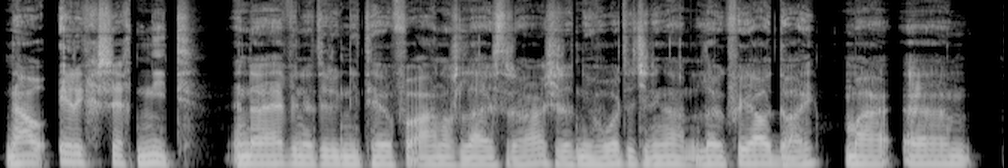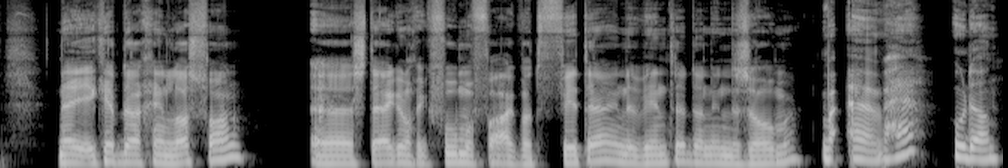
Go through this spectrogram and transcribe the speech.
Nou, eerlijk gezegd niet. En daar heb je natuurlijk niet heel veel aan als luisteraar. Als je dat nu hoort, dat je denkt, nou, leuk voor jou, Dai. Maar ehm, nee, ik heb daar geen last van. Eh, sterker nog, ik voel me vaak wat fitter in de winter dan in de zomer. Maar eh, hè? Hoe dan?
